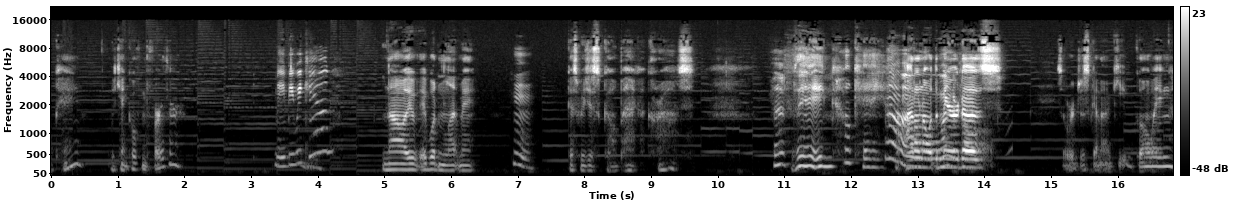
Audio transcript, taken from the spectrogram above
Okay. We can't go from further? maybe we can. No, it, it wouldn't let me. Hmm. Guess we just go back across. The thing. Okay. Oh, I don't know what the mirror does. So we're just gonna keep going.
